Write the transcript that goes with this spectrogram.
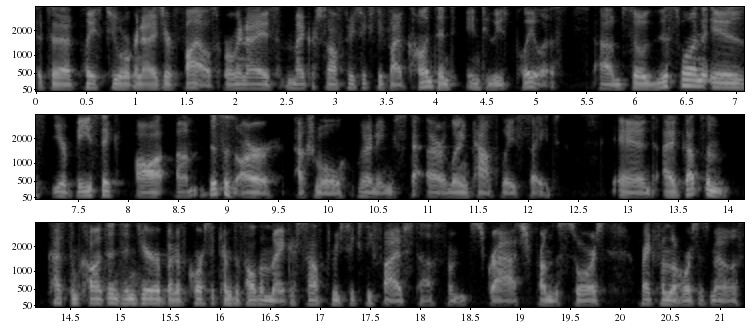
it's a place to organize your files, organize Microsoft 365 content into these playlists. Um, so this one is your basic. Uh, um, this is our actual learning st- our learning pathways site, and I've got some custom content in here, but of course it comes with all the Microsoft 365 stuff from scratch, from the source, right from the horse's mouth.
